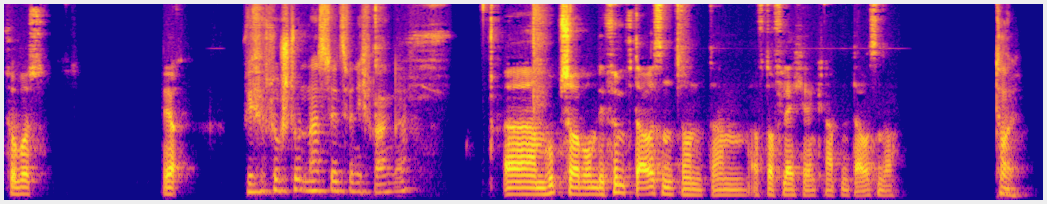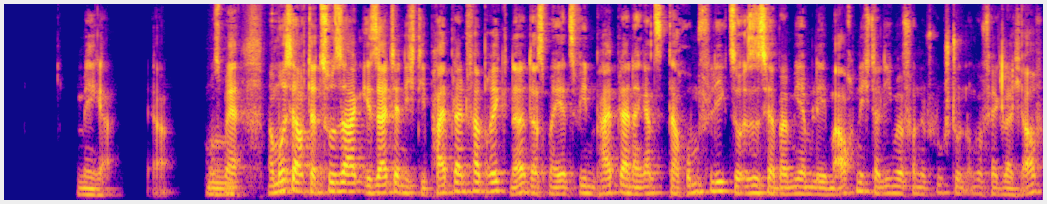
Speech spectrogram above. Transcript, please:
sowas. Ja. Wie viele Flugstunden hast du jetzt, wenn ich fragen darf? Ähm, Hubschrauber um die 5000 und ähm, auf der Fläche einen knappen Tausender. Toll. Mega. Ja. Muss man, ja, man muss ja auch dazu sagen, ihr seid ja nicht die Pipeline-Fabrik, ne, dass man jetzt wie ein Pipeline den ganzen Tag rumfliegt. So ist es ja bei mir im Leben auch nicht. Da liegen wir von den Flugstunden ungefähr gleich auf,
